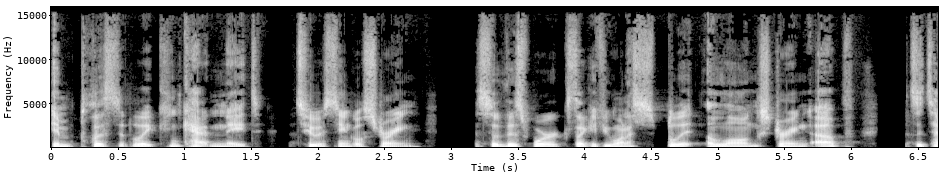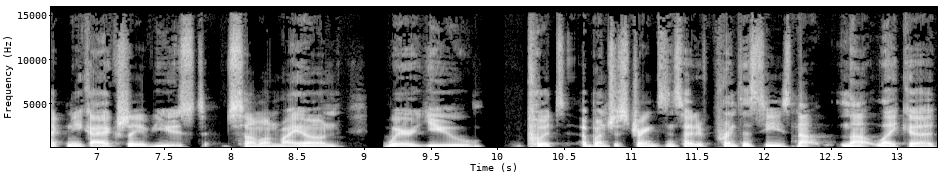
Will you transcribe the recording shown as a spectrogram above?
implicitly concatenate to a single string. So this works like if you want to split a long string up. It's a technique I actually have used some on my own where you put a bunch of strings inside of parentheses, not, not like a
